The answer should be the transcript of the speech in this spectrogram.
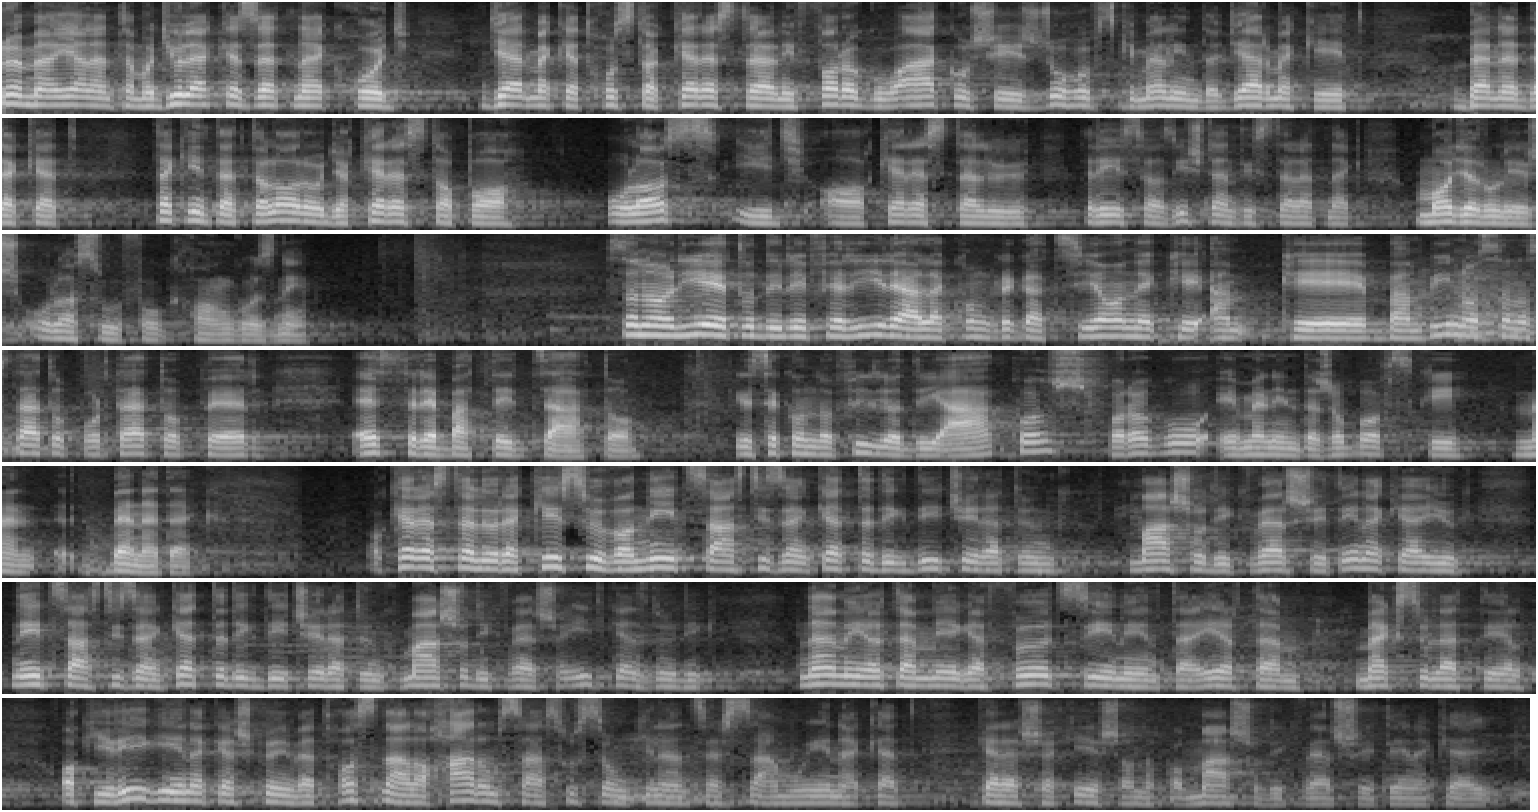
Örömmel jelentem a gyülekezetnek, hogy gyermeket hoztak keresztelni, Faragó Ákos és Zsohovszki Melinda gyermekét, Benedeket, tekintettel arra, hogy a keresztapa olasz, így a keresztelő része az istentiszteletnek magyarul és olaszul fog hangozni. Sono lieto di riferire alla congregazione che, che bambino sono stato portato per essere battezzato. Il secondo figlio di Ákos, Faragó e Melinda Zsobowski, Benedek. A keresztelőre készülve a 412. dicséretünk második versét énekeljük. 412. dicséretünk második verse így kezdődik. Nem éltem még e föld színén, te értem, megszülettél. Aki régi énekeskönyvet használ, a 329-es számú éneket keresse ki, és annak a második versét énekeljük.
